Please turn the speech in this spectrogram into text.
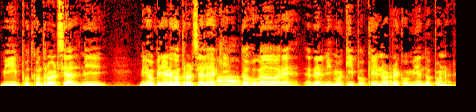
Mi input controversial, mi, mis opiniones controversiales aquí. Dos jugadores del mismo equipo que no recomiendo poner.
